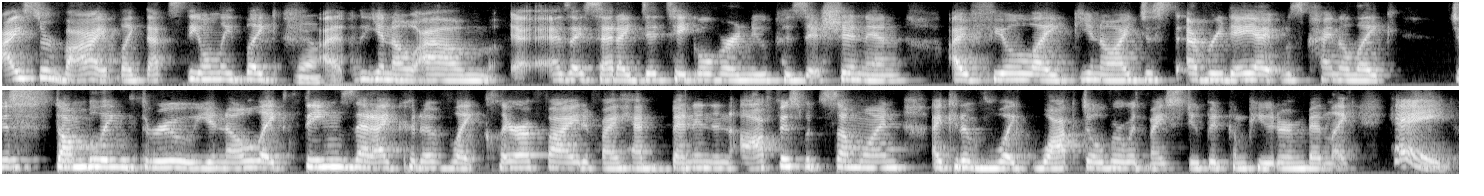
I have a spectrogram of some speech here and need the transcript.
I survived. Like that's the only like Yeah. I- you know, um as I said I did take over a new position and I feel like, you know, I just every day I was kind of like just stumbling through, you know, like things that I could have like clarified if I had been in an office with someone. I could have like walked over with my stupid computer and been like, hey,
